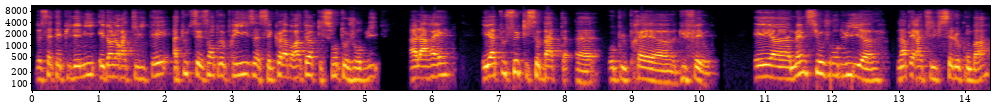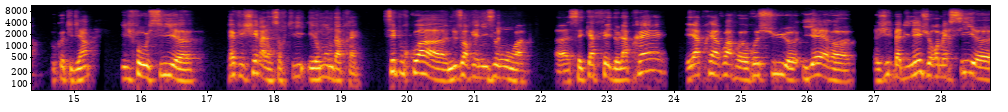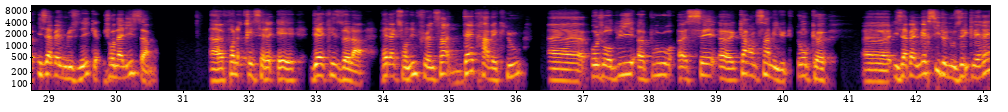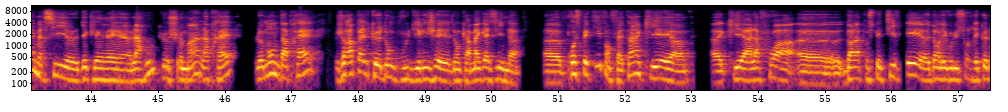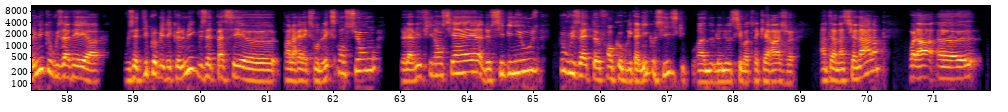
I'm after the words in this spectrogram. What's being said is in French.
de cette épidémie et dans leur activité, à toutes ces entreprises, ces collaborateurs qui sont aujourd'hui à l'arrêt et à tous ceux qui se battent euh, au plus près euh, du fléau. Et même si aujourd'hui l'impératif, c'est le combat au quotidien, il faut aussi réfléchir à la sortie et au monde d'après. C'est pourquoi nous organisons ces cafés de l'après et après avoir euh, reçu euh, hier euh, Gilles Babinet, je remercie Isabelle Musnik, journaliste, fondatrice et directrice de la rédaction d'Influenza, d'être avec nous aujourd'hui pour ces 45 minutes. Donc, Isabelle, merci de nous éclairer, merci d'éclairer la route, le chemin, l'après, le monde d'après. Je rappelle que donc vous dirigez donc un magazine prospectif en fait, hein, qui est qui est à la fois euh, dans la prospective et euh, dans l'évolution de l'économie, que vous avez, vous êtes diplômé d'économie, que vous êtes passé par la rédaction de l'expansion, de la vie financière, de CB News, que vous êtes franco-britannique aussi, ce qui pourra nous donner aussi votre éclairage international. Voilà,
